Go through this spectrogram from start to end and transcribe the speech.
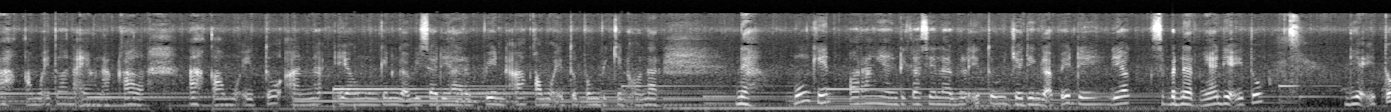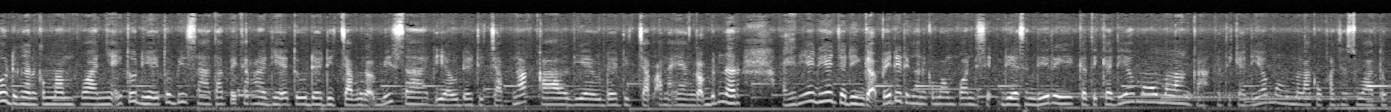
ah kamu itu anak yang nakal ah kamu itu anak yang mungkin gak bisa diharapin ah kamu itu pembikin onar nah mungkin orang yang dikasih label itu jadi nggak pede. Dia sebenarnya dia itu dia itu dengan kemampuannya itu dia itu bisa. Tapi karena dia itu udah dicap nggak bisa dia udah dicap nakal dia udah dicap anak yang nggak benar akhirnya dia jadi nggak pede dengan kemampuan dia sendiri. Ketika dia mau melangkah ketika dia mau melakukan sesuatu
